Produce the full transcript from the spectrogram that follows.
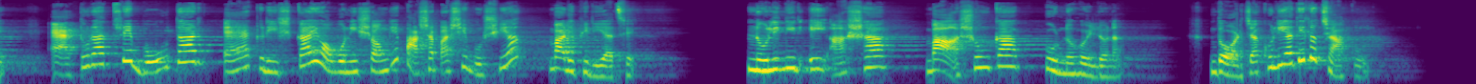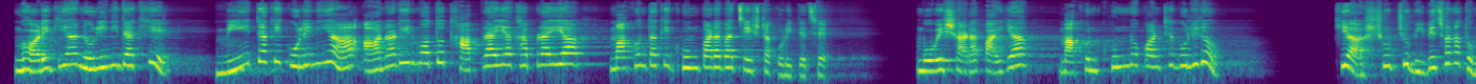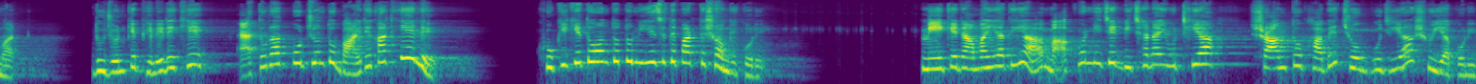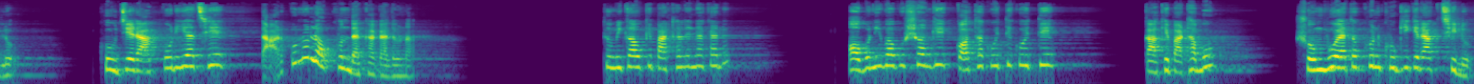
এত রাত্রে বউ তার এক রিস্কায় অবনীর সঙ্গে পাশাপাশি বসিয়া বাড়ি ফিরিয়াছে। নলিনীর এই আশা বা আশঙ্কা পূর্ণ হইল না। দরজা খুলিয়া দিল চাকর ঘরে গিয়া নলিনী দেখে মেয়েটাকে কোলে নিয়া আনাড়ির মতো থাপড়াইয়া থাপড়াইয়া মাখন তাকে ঘুম পাড়াবার চেষ্টা করিতেছে। বউয়ের সাড়া পাইয়া মাখন ক্ষুণ্ণ কণ্ঠে বলিল, কি আশ্চর্য বিবেচনা তোমার। দুজনকে ফেলে রেখে এত রাত পর্যন্ত বাইরে কাটিয়ে এলে? খুকিকে তো অন্তত নিয়ে যেতে পারতে সঙ্গে করে। মেয়েকে নামাইয়া দিয়া মাখন নিজের বিছানায় উঠিয়া শ্রান্তভাবে চোখ বুজিয়া শুইয়া পড়িল। খুব যে রাগ করিয়াছে, তার কোনো লক্ষণ দেখা গেল না। তুমি কাউকে পাঠালে না কেন? অবনীবাবুর সঙ্গে কথা কইতে কইতে কাকে পাঠাবো? শম্ভু এতক্ষণ খুকিকে রাখছিল।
